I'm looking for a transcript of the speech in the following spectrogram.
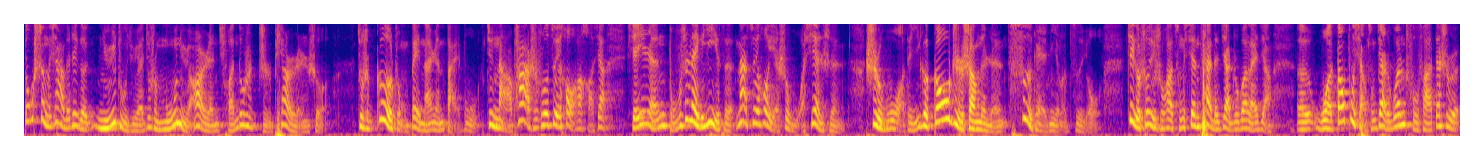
都剩下的这个女主角就是母女二人全都是纸片人设。就是各种被男人摆布，就哪怕是说最后啊，好像嫌疑人不是那个意思，那最后也是我现身，是我的一个高智商的人赐给你了自由。这个说句实话，从现在的价值观来讲，呃，我倒不想从价值观出发，但是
